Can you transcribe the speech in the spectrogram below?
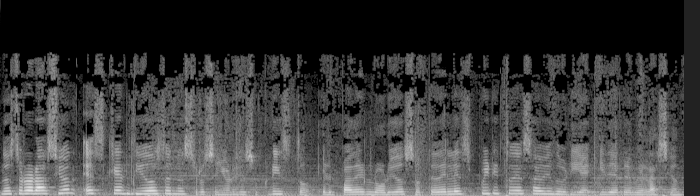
Nuestra oración es que el Dios de nuestro Señor Jesucristo, el Padre glorioso, te dé el espíritu de sabiduría y de revelación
